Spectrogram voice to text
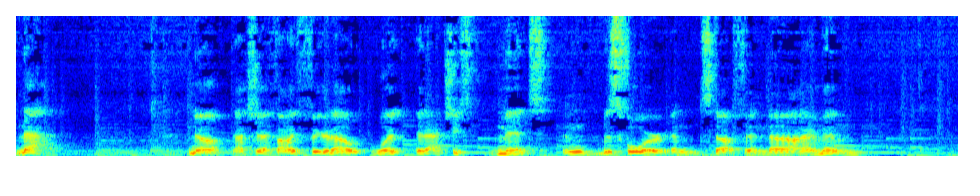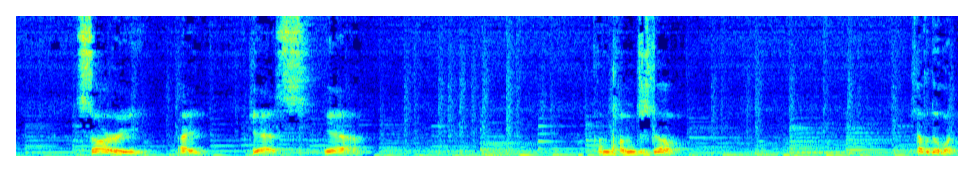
now? No, actually, I finally figured out what it actually meant and was for and stuff, and uh, I'm am sorry. I guess. Yeah. I'm, I'm just go. Have a good one.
